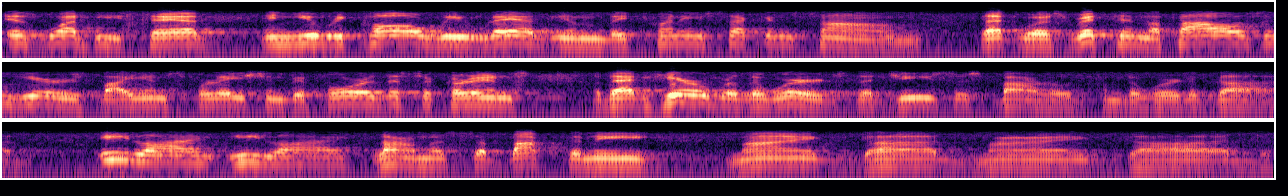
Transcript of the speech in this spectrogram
is what he said, and you recall we read in the 22nd psalm that was written a thousand years by inspiration before this occurrence, that here were the words that Jesus borrowed from the Word of God. Eli, Eli, lama sabachthani, my God, my God,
